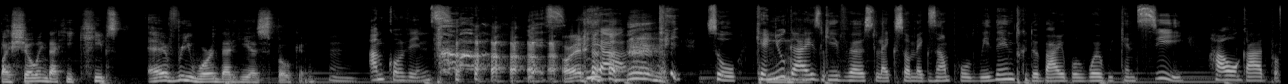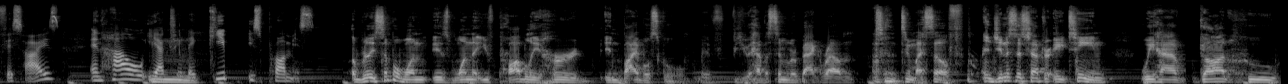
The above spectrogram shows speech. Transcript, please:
by showing that he keeps every word that he has spoken. Hmm. I'm convinced. yes. All right? Yeah. so, can you mm-hmm. guys give us like some example within the Bible where we can see how God prophesies and how He actually mm. like keep His promise? A really simple one is one that you've probably heard in Bible school if you have a similar background to myself. In Genesis chapter 18, we have God who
